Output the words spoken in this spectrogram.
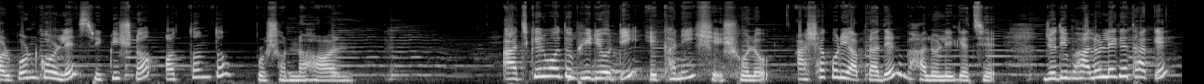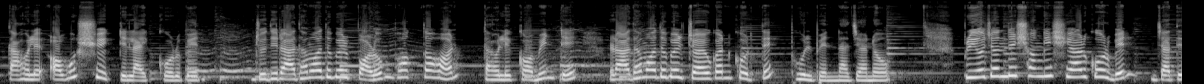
অর্পণ করলে শ্রীকৃষ্ণ অত্যন্ত প্রসন্ন হন। আজকের মতো ভিডিওটি এখানেই শেষ হলো। আশা করি আপনাদের ভালো লেগেছে। যদি ভালো লেগে থাকে, তাহলে অবশ্যই একটি লাইক করবেন। যদি রাধা মাধবের পরম ভক্ত হন, তাহলে কমেন্টে রাধা মাধবের জয়গান করতে ভুলবেন না যেন। প্রিয়জনদের সঙ্গে শেয়ার করবেন, যাতে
